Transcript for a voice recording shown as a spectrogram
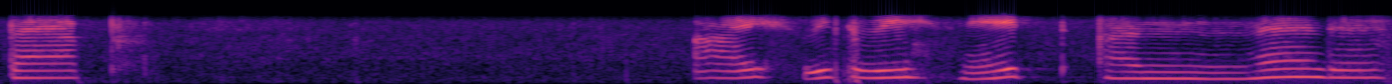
step. I really need another.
